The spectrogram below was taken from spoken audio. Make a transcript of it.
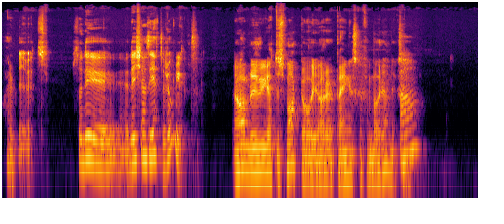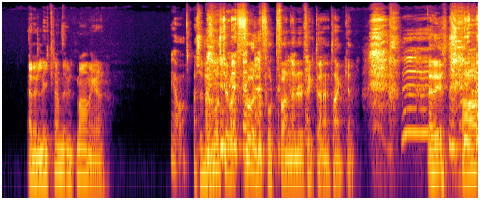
har det blivit. Så det, det känns jätteroligt. ja, det blir ju jättesmart då att göra det på engelska från början. Liksom. Ja. Är det liknande utmaningar? ja. Alltså du måste ju ha varit full fortfarande när du fick den här tanken. Ja,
